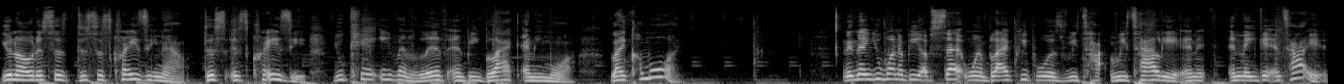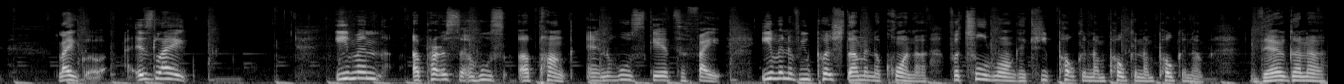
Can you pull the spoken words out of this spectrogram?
you know, this is this is crazy now. This is crazy. You can't even live and be black anymore. Like, come on. And then you want to be upset when black people is reta- retaliate and and they getting tired. Like, it's like even a person who's a punk and who's scared to fight, even if you push them in the corner for too long and keep poking them, poking them, poking them, they're gonna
